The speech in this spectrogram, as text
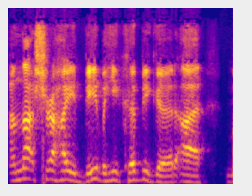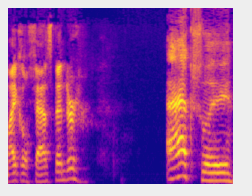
I'm not sure how he'd be, but he could be good. Uh, Michael Fassbender. Actually,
